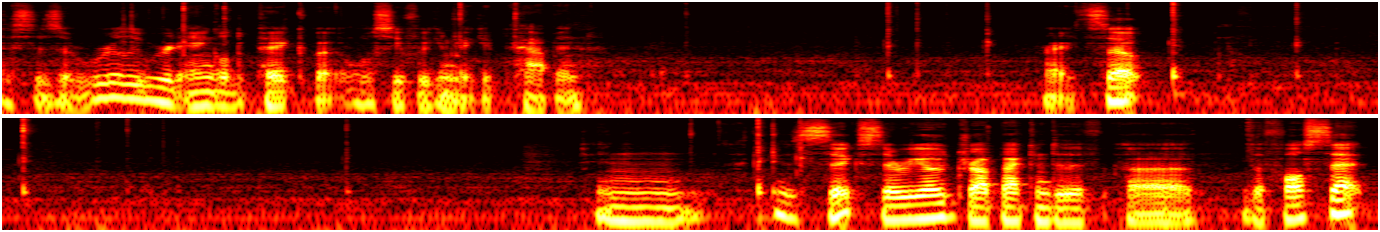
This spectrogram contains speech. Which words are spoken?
this is a really weird angle to pick, but we'll see if we can make it happen. All right, so pin six. There we go. Drop back into the uh, the false set,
